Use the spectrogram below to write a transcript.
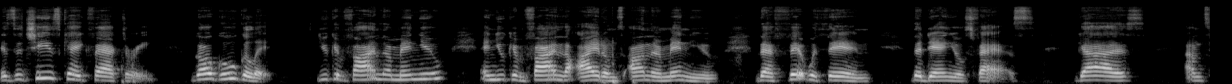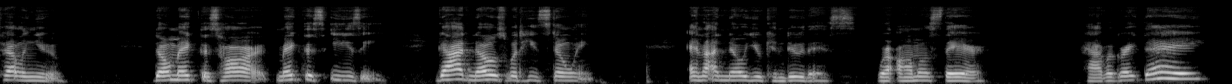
is the Cheesecake Factory. Go Google it. You can find their menu and you can find the items on their menu that fit within the Daniel's fast. Guys, I'm telling you, don't make this hard. Make this easy. God knows what He's doing. And I know you can do this. We're almost there. Have a great day.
